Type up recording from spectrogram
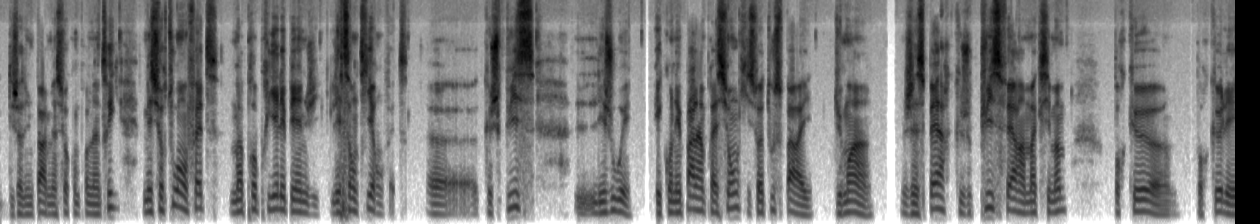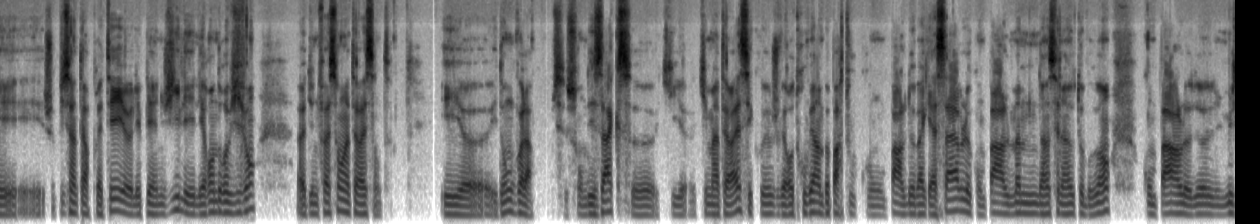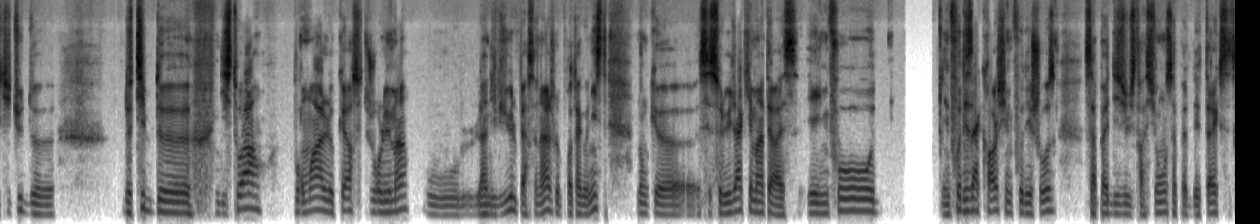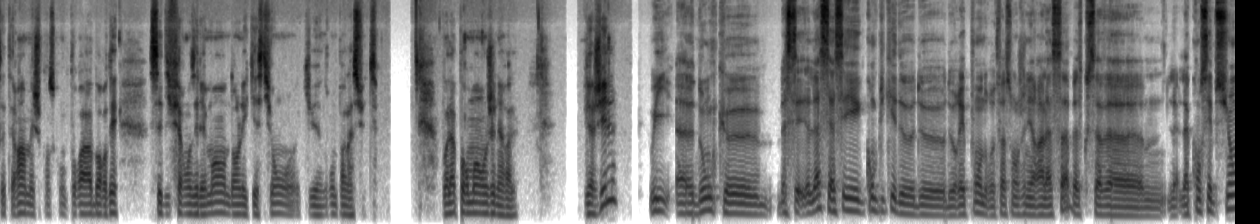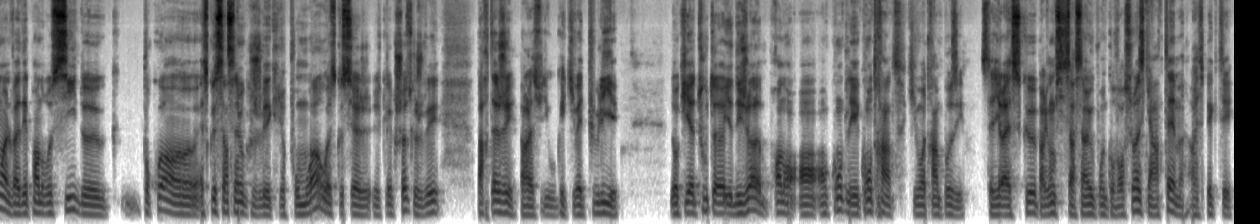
déjà d'une part bien sûr comprendre l'intrigue mais surtout en fait m'approprier les PNJ les sentir en fait. Que je puisse les jouer et qu'on n'ait pas l'impression qu'ils soient tous pareils. Du moins j'espère que je puisse faire un maximum pour que pour que les je puisse interpréter les PNJ les, les rendre vivants d'une façon intéressante euh, et, donc voilà, ce sont des axes euh, qui, euh, qui m'intéressent et que je vais retrouver un peu partout. Qu'on parle de bac à sable, qu'on parle même d'un scénario toboggan, qu'on parle d'une multitude de, de types d'histoires. Pour moi, le cœur, c'est toujours l'humain ou l'individu, le personnage, le protagoniste. Donc c'est celui-là qui m'intéresse. Et il me faut il me faut des accroches, il me faut des choses. Ça peut être des illustrations, ça peut être des textes, etc. Mais je pense qu'on pourra aborder ces différents éléments dans les questions qui viendront par la suite. Voilà pour moi en général. Virgile? Oui, euh, donc euh, bah là c'est assez compliqué de, répondre de façon générale à ça parce que ça va la, la conception elle va dépendre aussi de pourquoi euh, est-ce que c'est un scénario que je vais écrire pour moi ou est-ce que c'est quelque chose que je vais partager par la suite ou qui va être publié. Donc il y a tout, il y a déjà à prendre en, compte les contraintes qui vont être imposées. C'est-à-dire, est-ce que, par exemple, si un scénario pour une convention, est-ce qu'il y a un thème à respecter?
